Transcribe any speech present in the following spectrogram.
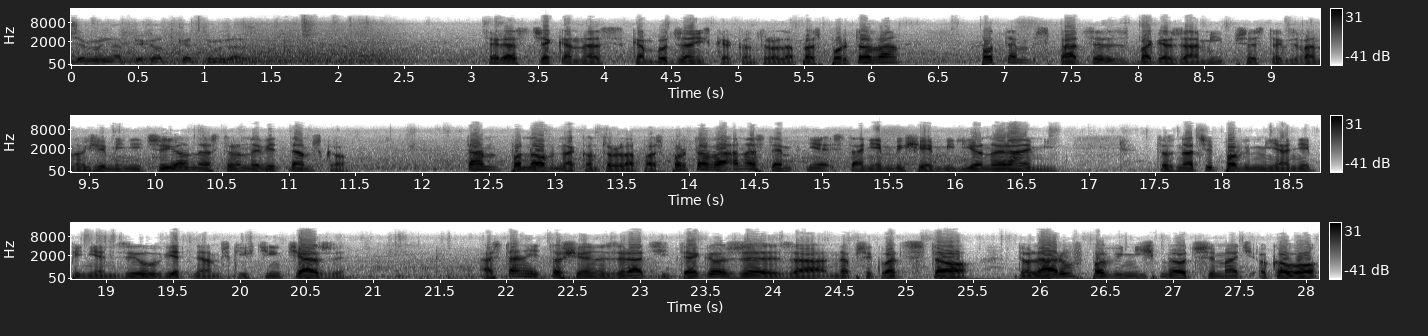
Idziemy na piechotkę tym razem. Teraz czeka nas kambodżańska kontrola paszportowa, potem spacer z bagażami przez tak zwaną ziemię niczyją na stronę wietnamską. Tam ponowna kontrola paszportowa, a następnie staniemy się milionerami, to znaczy po wymianie pieniędzy u wietnamskich cinkciarzy. A stanie to się z racji tego, że za na przykład 100 dolarów powinniśmy otrzymać około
